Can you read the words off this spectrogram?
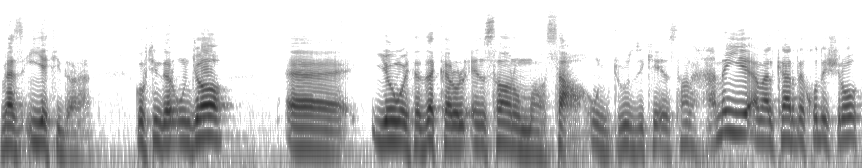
وضعیتی دارن. گفتیم در اونجا یوم یتذکر الانسان ما سعا اون روزی که انسان همه عمل کرده خودش رو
